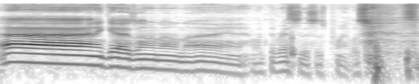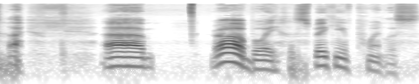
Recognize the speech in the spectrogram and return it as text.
Uh, and it goes on and on and on. Oh, like the rest of this is pointless. so, um, oh boy, speaking of pointless.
